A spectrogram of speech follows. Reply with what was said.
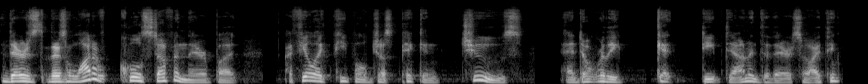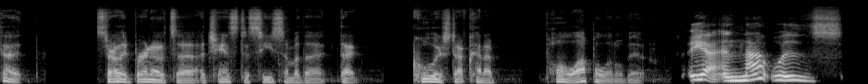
there's there's a lot of cool stuff in there, but I feel like people just pick and choose and don't really get deep down into there. So I think that Starlight Burnout's a, a chance to see some of the that cooler stuff kind of pull up a little bit. Yeah, and that was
